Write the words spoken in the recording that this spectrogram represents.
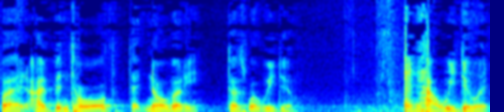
But I've been told that nobody does what we do and how we do it.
